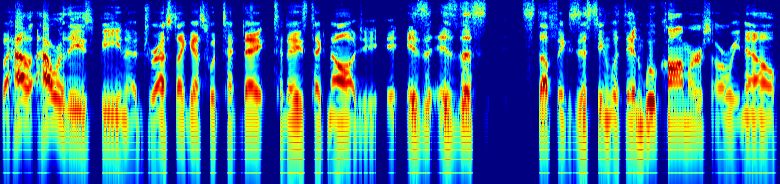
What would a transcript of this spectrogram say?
but how how are these being addressed? I guess with today today's technology, is is this stuff existing within WooCommerce? Are we now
